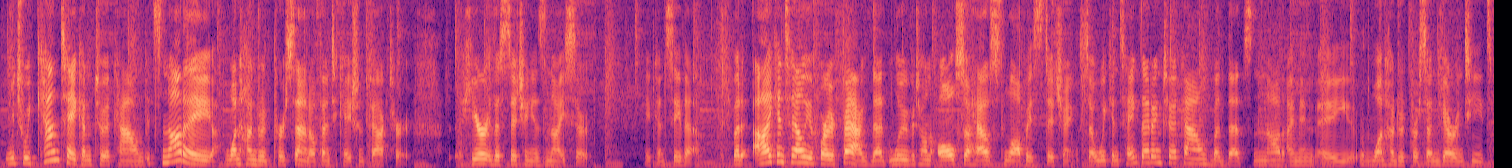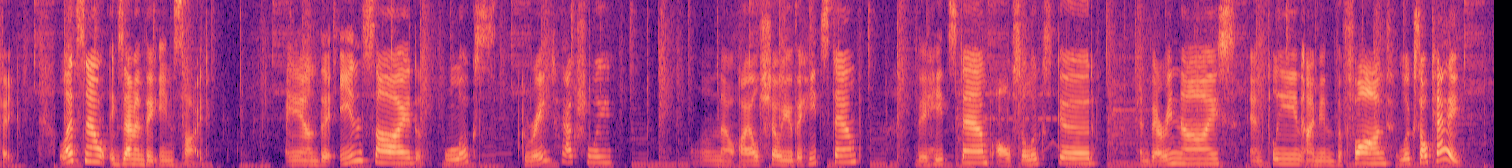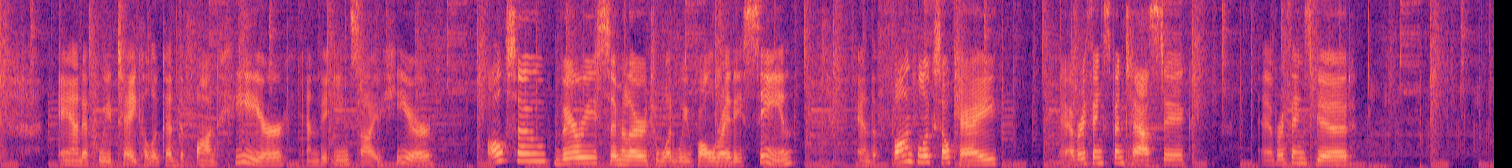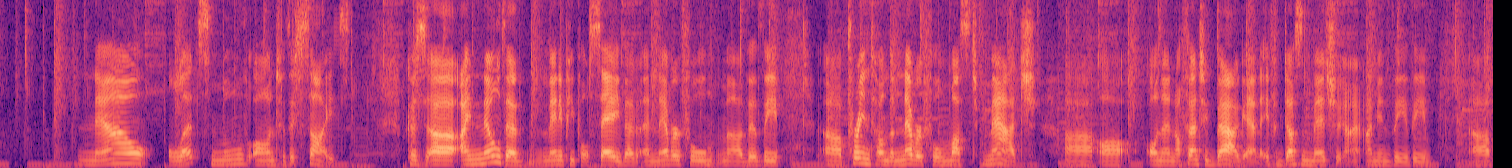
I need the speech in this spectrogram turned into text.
which we can take into account. It's not a 100% authentication factor. Here the stitching is nicer. You can see that. But I can tell you for a fact that Louis Vuitton also has sloppy stitching. So we can take that into account, but that's not, I mean, a 100% guarantee it's fake. Let's now examine the inside. And the inside looks great, actually. Now I'll show you the heat stamp. The heat stamp also looks good and very nice and clean. I mean, the font looks okay. And if we take a look at the font here and the inside here, also very similar to what we've already seen. And the font looks okay. Everything's fantastic. Everything's good. Now let's move on to the sides because uh, I know that many people say that a Neverfull, uh, the, the uh, print on the Neverfull must match uh, uh, on an authentic bag and if it doesn't match, I, I mean the, the uh,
